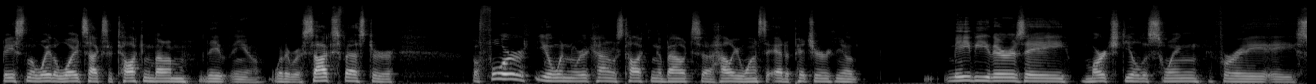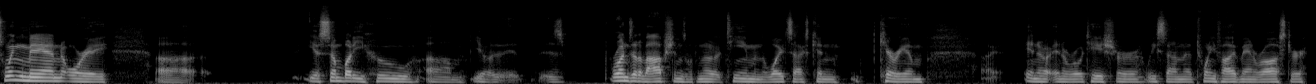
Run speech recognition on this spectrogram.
based on the way the White Sox are talking about him, they you know whether it was Sox Fest or before, you know when Rick Hahn was talking about uh, how he wants to add a pitcher, you know maybe there's a March deal to swing for a, a swing man or a uh, you know somebody who um, you know is runs out of options with another team, and the White Sox can carry him uh, in a in a rotation or at least on the 25 man roster.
